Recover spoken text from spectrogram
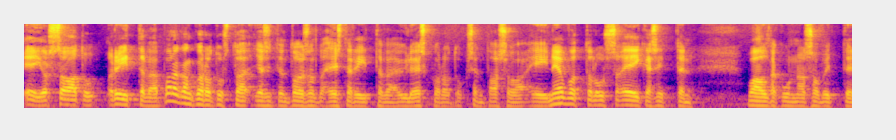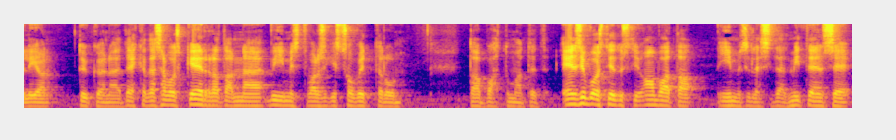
ei ole saatu riittävää palkankorotusta ja sitten toisaalta ei sitä riittävää yleiskorotuksen tasoa, ei neuvottelussa eikä sitten valtakunnan sovittelijan tykönä. Et ehkä tässä voisi kerrata nämä viimeiset varsinkin sovittelun tapahtumat. Et ensin voisi tietysti avata ihmisille sitä, että miten se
